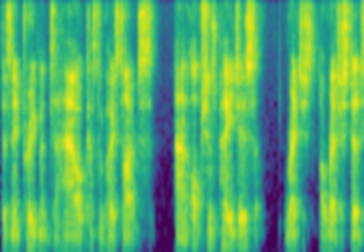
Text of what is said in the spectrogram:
there's an improvement to how custom post types and options pages regist are registered,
